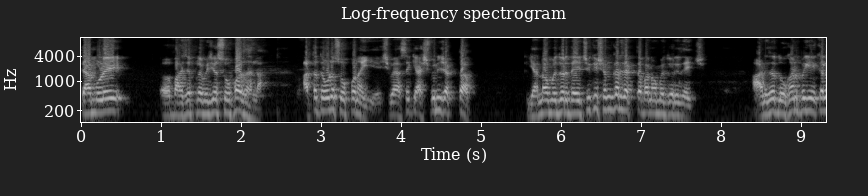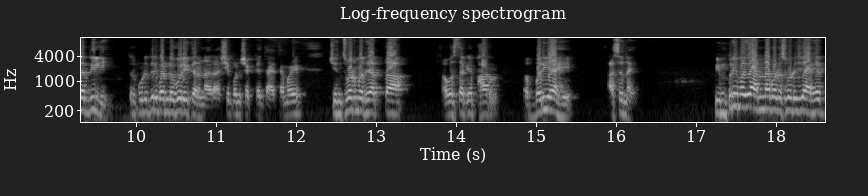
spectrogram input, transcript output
त्यामुळे भाजपला विजय सोपा झाला. आता तेवढं सोपं नाही आहे शिवाय असं की अश्विनी जगताप यांना उमेदवारी द्यायची की शंकर जगतापांना उमेदवारी द्यायची? आणि जर दोघांपैकी एकाला दिली तर कुणीतरी बंडखोरी करणार अशी पण शक्यता आहे. त्यामुळे चिंचवडमध्ये आत्ता अवस्था काही फार बरी आहे असं नाही. पिंपरीमध्ये अण्णा बनसोडे जे आहेत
